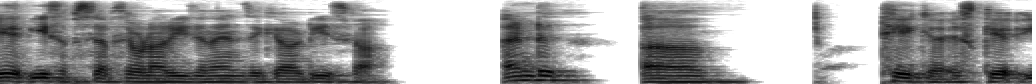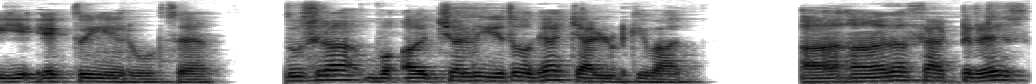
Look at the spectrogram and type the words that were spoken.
ये ये सबसे सबसे बड़ा रीजन है इनसिक्योरिटीज का। एंड ठीक है इसके ये एक तो ये रूट्स है। दूसरा चलो ये तो हो गया चाइल्डहुड की बात। Another factor is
